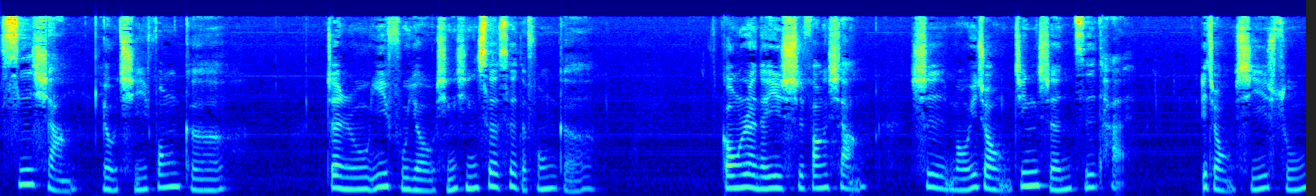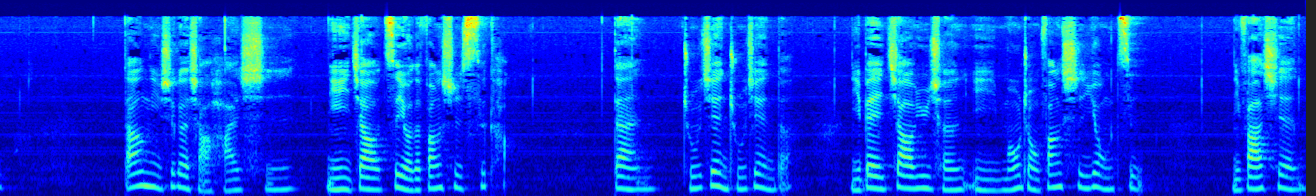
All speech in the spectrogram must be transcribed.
思想。有其风格，正如衣服有形形色色的风格。公认的意识方向是某一种精神姿态，一种习俗。当你是个小孩时，你以较自由的方式思考，但逐渐逐渐的，你被教育成以某种方式用字。你发现，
